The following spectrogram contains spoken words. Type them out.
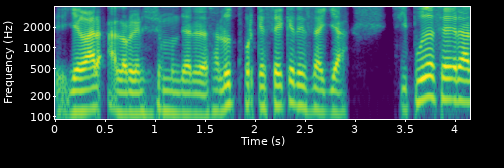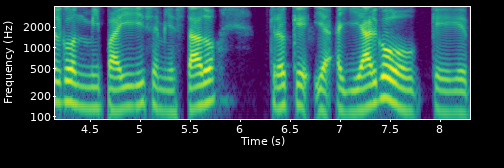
eh, llegar a la Organización Mundial de la Salud, porque sé que desde allá, si pude hacer algo en mi país, en mi estado, creo que hay algo que,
